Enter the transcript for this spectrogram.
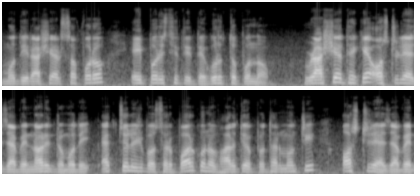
মোদী রাশিয়ার সফরও এই পরিস্থিতিতে গুরুত্বপূর্ণ। রাশিয়া থেকে অস্ট্রেলিয়া যাবেন নরেন্দ্র মোদী। একচল্লিশ বছর পর কোনো ভারতীয় প্রধানমন্ত্রী অস্ট্রেলিয়া যাবেন।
